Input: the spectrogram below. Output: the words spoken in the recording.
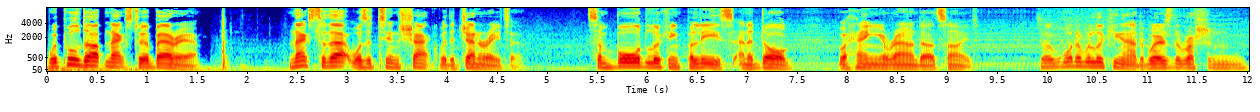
We pulled up next to a barrier. Next to that was a tin shack with a generator. Some bored looking police and a dog were hanging around outside. So what are we looking at? Where's the Russian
